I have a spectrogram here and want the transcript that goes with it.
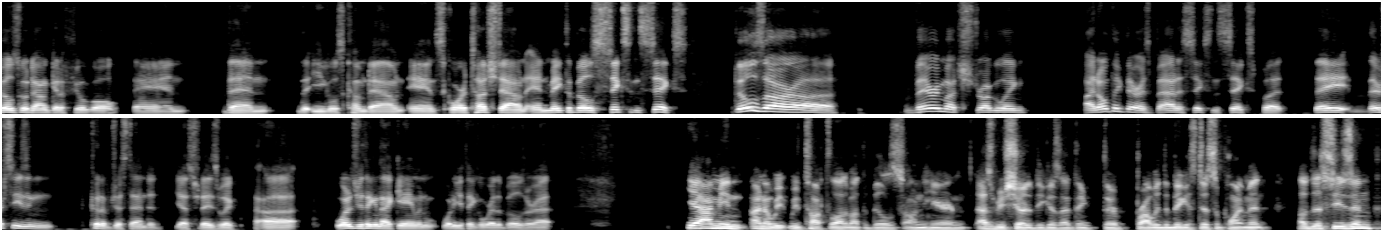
Bills go down, get a field goal, and then the Eagles come down and score a touchdown and make the Bills six and six. Bills are uh, very much struggling. I don't think they're as bad as six and six, but they their season could have just ended yesterday's week. Uh, what did you think of that game, and what do you think of where the Bills are at? Yeah, I mean, I know we we've talked a lot about the Bills on here, and as we should, because I think they're probably the biggest disappointment of this season.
